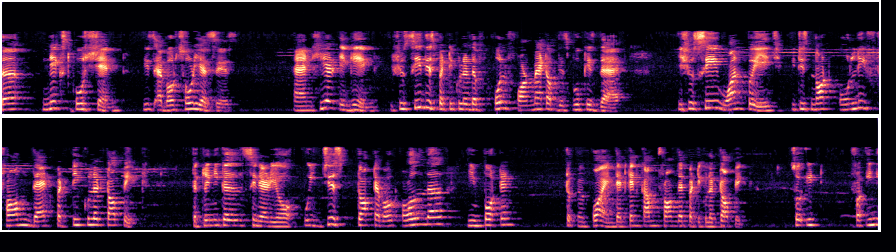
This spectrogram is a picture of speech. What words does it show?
The next question is about psoriasis. And here again if you see this particular the whole format of this book is that if you see one page it is not only from that particular topic the clinical scenario. We just talked about all the important uh, point that can come from that particular topic. So it for in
